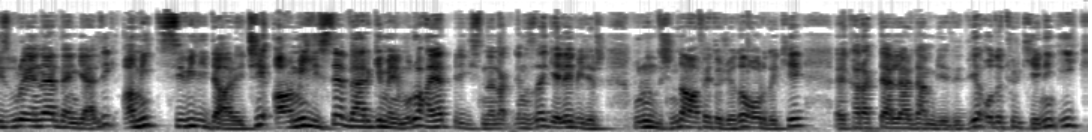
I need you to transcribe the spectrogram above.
Biz buraya nereden geldik? Amit sivil idareci, amil ise vergi memuru. Hayat bilgisinden aklınıza gelebilir. Bunun dışında Afet Hoca da oradaki e, karakterlerden biri diye. O da Türkiye'nin ilk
